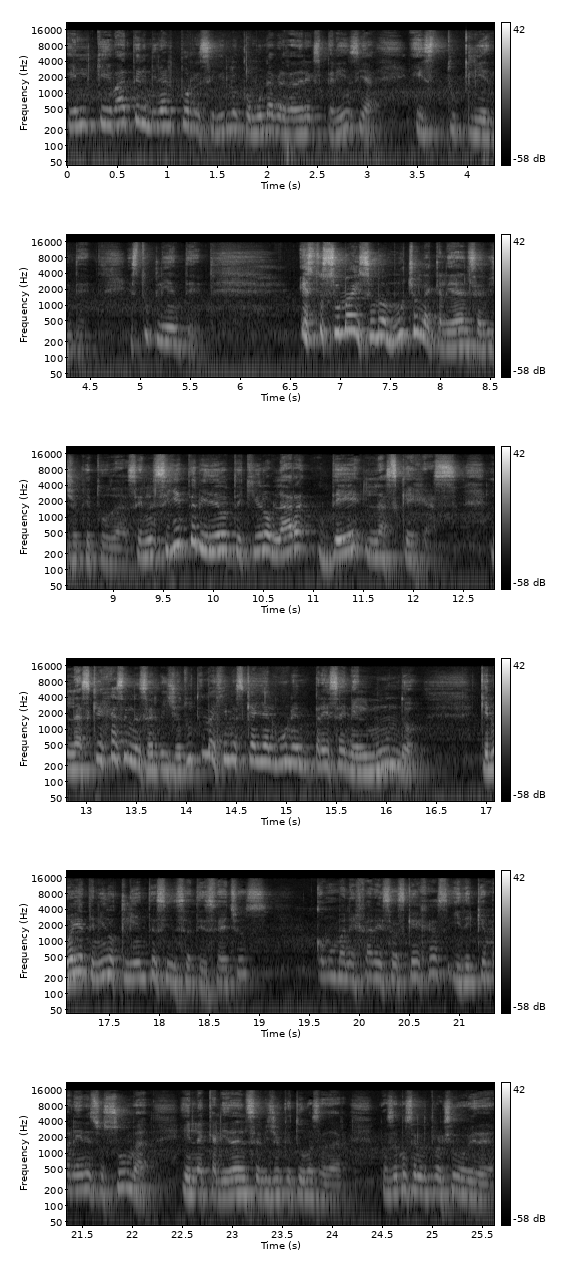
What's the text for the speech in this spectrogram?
el que va a terminar por recibirlo como una verdadera experiencia, es tu cliente. Es tu cliente. Esto suma y suma mucho en la calidad del servicio que tú das. En el siguiente video te quiero hablar de las quejas. Las quejas en el servicio. ¿Tú te imaginas que hay alguna empresa en el mundo que no haya tenido clientes insatisfechos? ¿Cómo manejar esas quejas y de qué manera eso suma en la calidad del servicio que tú vas a dar? Nos vemos en el próximo video.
